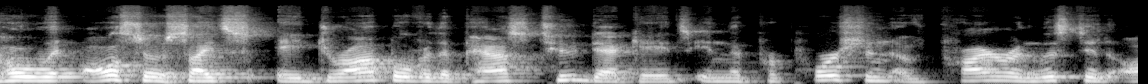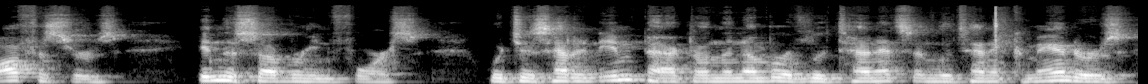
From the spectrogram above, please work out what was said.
Holwitt also cites a drop over the past two decades in the proportion of prior enlisted officers in the submarine force, which has had an impact on the number of lieutenants and lieutenant commanders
